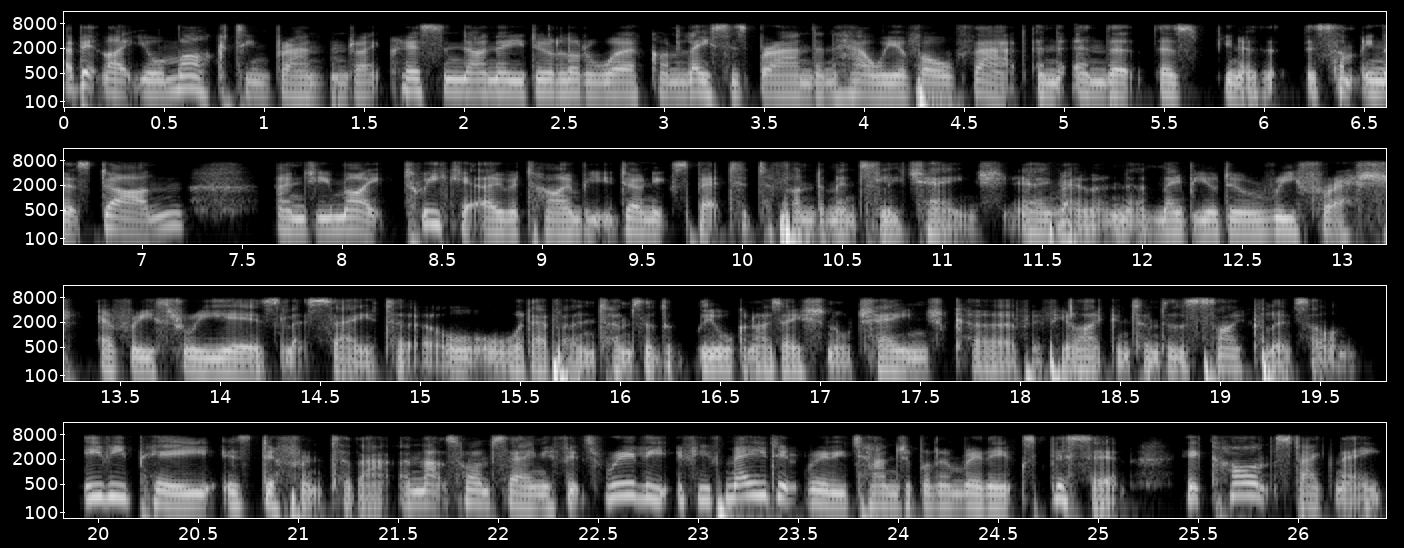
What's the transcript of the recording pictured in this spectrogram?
a bit like your marketing brand, right, Chris? And I know you do a lot of work on Lace's brand and how we evolve that, and and that there's you know there's something that's done, and you might tweak it over time, but you don't expect it to fundamentally change, you know, and, and maybe you'll do a refresh every three years, let's say, to or, or whatever in terms of the, the organizational change curve, if you like, in terms of the cycle it's on. EVP is different to that. And that's what I'm saying. If it's really, if you've made it really tangible and really explicit, it can't stagnate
